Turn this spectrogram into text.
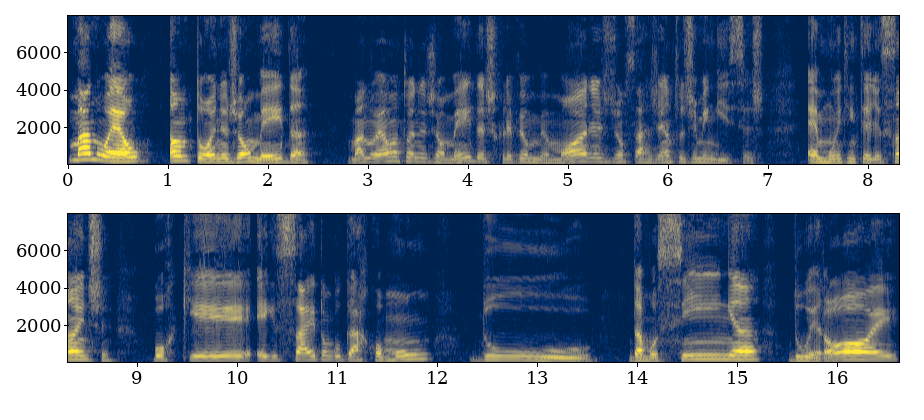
Manuel Antônio de Almeida. Manuel Antônio de Almeida escreveu Memórias de um Sargento de Milícias é muito interessante porque ele sai de um lugar comum do da mocinha, do herói.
